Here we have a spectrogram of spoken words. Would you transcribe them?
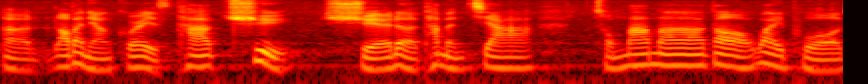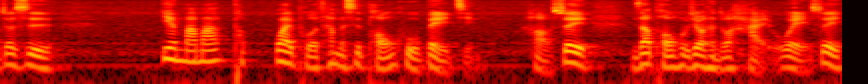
呃老板娘 Grace 她去学了他们家从妈妈到外婆，就是因为妈妈外婆他们是澎湖背景，好，所以你知道澎湖就有很多海味，所以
